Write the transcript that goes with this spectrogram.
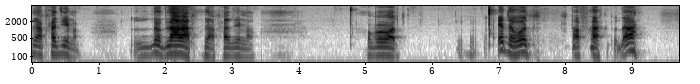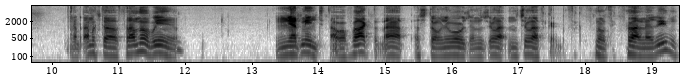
необходимо, ну, для вас необходимо, вот, это вот по факту, да, потому что все равно вы не отмените того факта, да, что у него уже начала, началась как бы ну, сексуальная жизнь,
